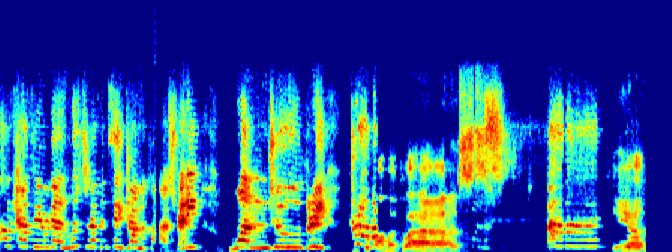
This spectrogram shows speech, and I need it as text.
On the count of three, we're going to lift it up and say drama class. Ready? One, two, three. Drama, drama class. Bye. See ya.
